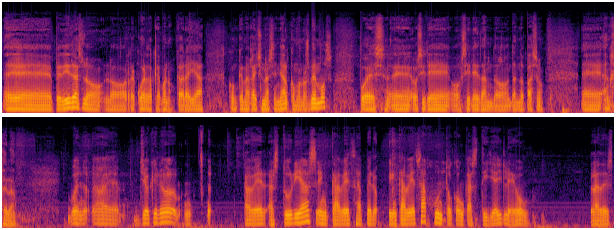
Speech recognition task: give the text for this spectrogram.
eh, pedidas. Lo, recuerdo que, bueno, que ahora ya con que me hagáis una señal, como nos vemos, pues eh, os iré, os iré dando, dando paso. Ángela. Eh, bueno, eh, yo quiero, a ver, Asturias encabeza, pero encabeza junto con Castilla y León. La des,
